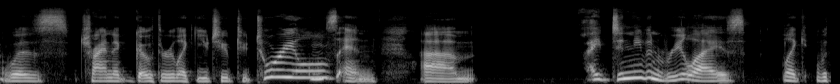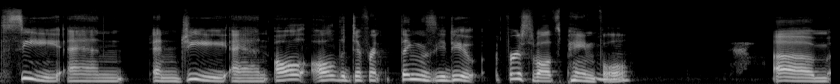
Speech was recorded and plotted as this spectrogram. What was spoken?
was trying to go through like YouTube tutorials and um I didn't even realize like with C and and G and all all the different things you do. First of all, it's painful. Um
